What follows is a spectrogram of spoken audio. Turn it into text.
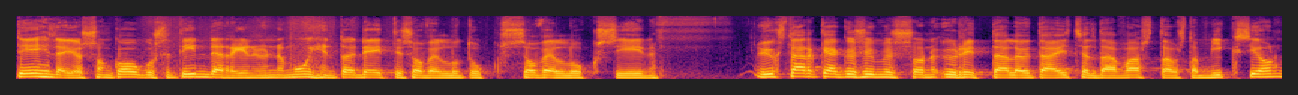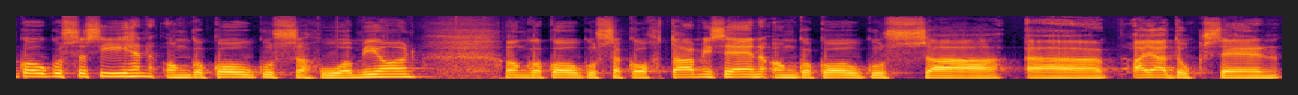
tehdä, jos on koukussa Tinderiin ynnä muihin deittisovelluksiin. Yksi tärkeä kysymys on yrittää löytää itseltään vastausta, miksi on koukussa siihen, onko koukussa huomioon, onko koukussa kohtaamiseen, onko koukussa ää, ajatukseen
